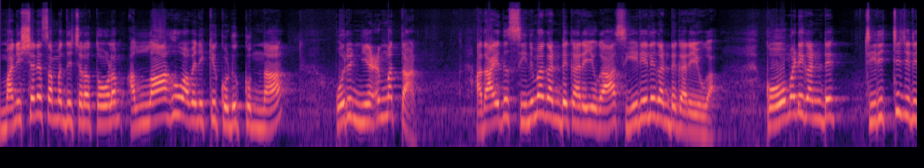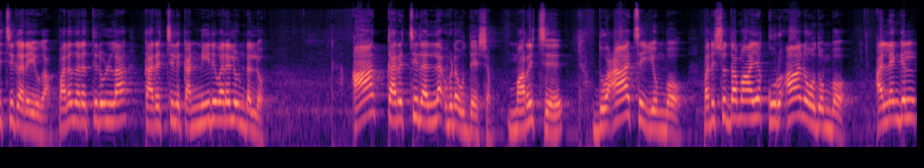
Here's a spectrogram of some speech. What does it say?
മനുഷ്യനെ സംബന്ധിച്ചിടത്തോളം അള്ളാഹു അവനിക്ക് കൊടുക്കുന്ന ഒരു ഞെമത്താണ്. അതായത് സിനിമ കണ്ട് കരയുക സീരിയൽ കണ്ട് കരയുക കോമഡി കണ്ട് ചിരിച്ച് ചിരിച്ച് കരയുക പലതരത്തിലുള്ള കരച്ചിൽ കണ്ണീര് വരലുണ്ടല്ലോ. ആ കരച്ചിലല്ല ഇവിടെ ഉദ്ദേശം. മറിച്ച് ദ്വാ ചെയ്യുമ്പോൾ പരിശുദ്ധമായ ഖുർആൻ ഓതുമ്പോൾ അല്ലെങ്കിൽ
